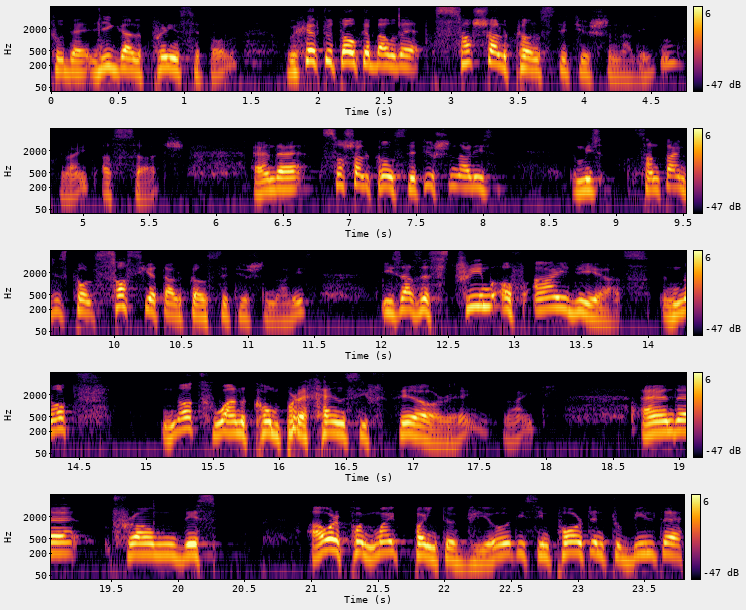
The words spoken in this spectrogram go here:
to the legal principle. We have to talk about the social constitutionalism, right, as such. And uh, social constitutionalism means sometimes it's called societal constitutionalism, is as a stream of ideas, not, not one comprehensive theory, right? And uh, from this, our point, my point of view, it is important to build a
